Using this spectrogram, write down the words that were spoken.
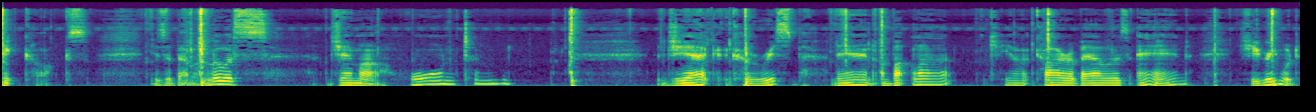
Nick Cox, Isabella Lewis, Gemma Horton, Jack Carisb, Dan Butler, Kiara Bowers, and Hugh Greenwood.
